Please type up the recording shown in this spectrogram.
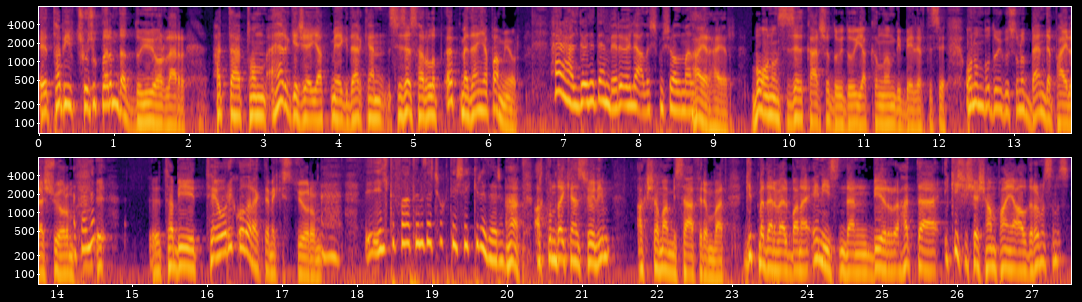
E, tabii çocuklarım da duyuyorlar. Hatta Tom her gece yatmaya giderken size sarılıp öpmeden yapamıyor. Herhalde öteden beri öyle alışmış olmalı. Hayır hayır. Bu onun size karşı duyduğu yakınlığın bir belirtisi. Onun bu duygusunu ben de paylaşıyorum. Efendim? E, e, tabii teorik olarak demek istiyorum. Ee, İltifatınıza çok teşekkür ederim. Ha, aklımdayken söyleyeyim. Akşama misafirim var. Gitmeden evvel bana en iyisinden bir hatta iki şişe şampanya aldırır mısınız?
